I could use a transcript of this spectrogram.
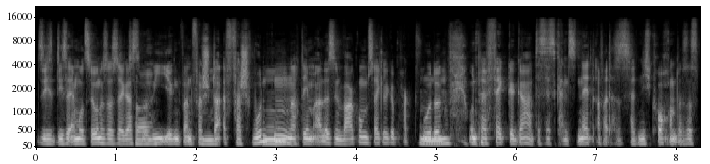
die, diese Emotion ist aus der Gastronomie irgendwann versta- verschwunden, Mhm. nachdem alles in Vakuumsäckel gepackt wurde Mhm. und perfekt gegart. Das ist ganz nett, aber das ist halt nicht kochen, das ist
